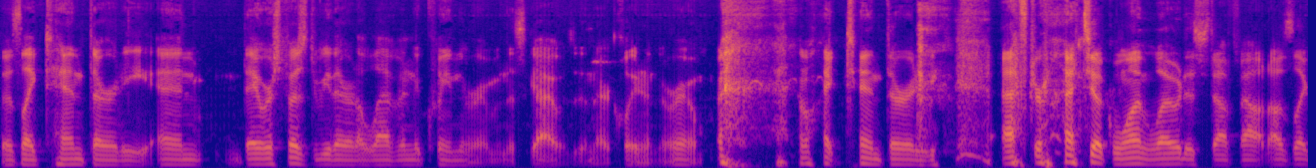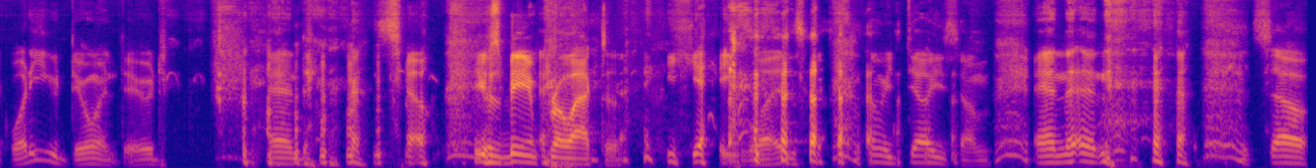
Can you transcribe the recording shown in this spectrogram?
it was like 10 30 and they were supposed to be there at 11 to clean the room and this guy was in there cleaning the room like 10 30 after i took one load of stuff out. I was like what are you doing dude? And so he was being proactive. Yeah he was. Let me tell you something. And then so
